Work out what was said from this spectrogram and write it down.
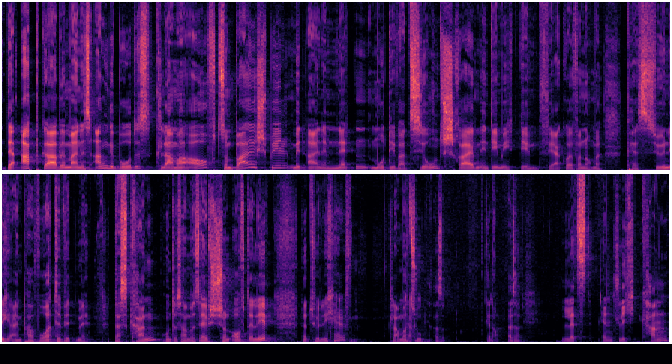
der Abgabe meines Angebotes, Klammer auf, zum Beispiel mit einem netten Motivationsschreiben, in dem ich dem Verkäufer nochmal persönlich ein paar Worte widme. Das kann, und das haben wir selbst schon oft erlebt, natürlich helfen. Klammer ja, zu. Also, genau. Also, letztendlich kann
